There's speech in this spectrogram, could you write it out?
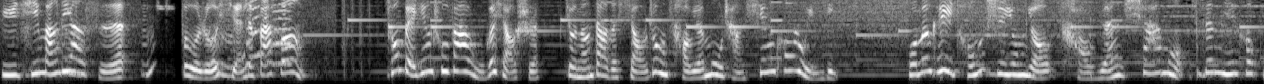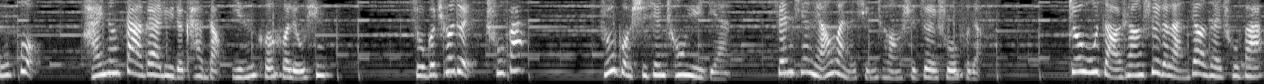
与其忙得要死，不如闲得发疯。从北京出发五个小时就能到的小众草原牧场星空露营地，我们可以同时拥有草原、沙漠、森林和湖泊，还能大概率的看到银河和流星。组个车队出发，如果时间充裕一点，三天两晚的行程是最舒服的。周五早上睡个懒觉再出发，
